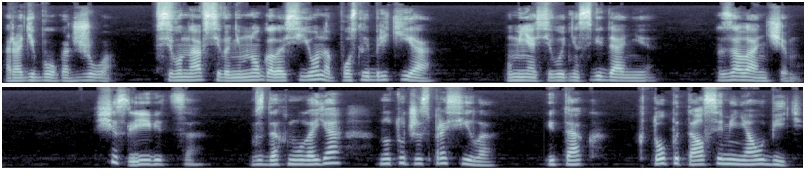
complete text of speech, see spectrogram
«Ради бога, Джо, всего-навсего немного лосьона после бритья. У меня сегодня свидание. За ланчем». «Счастливица», — вздохнула я, но тут же спросила. «Итак, кто пытался меня убить?»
